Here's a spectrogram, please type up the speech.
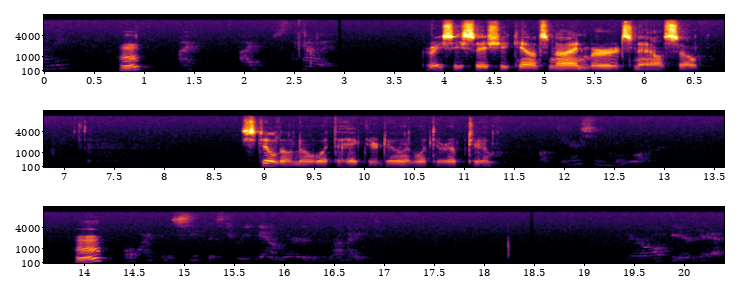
honey? Hmm? I, I counted, Gracie says she counts nine birds now, so still don't know what the heck they're doing, what they're up to. oh, there's some more. Hmm? Oh, I can see the three down there to the right. They're all here, Dad.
